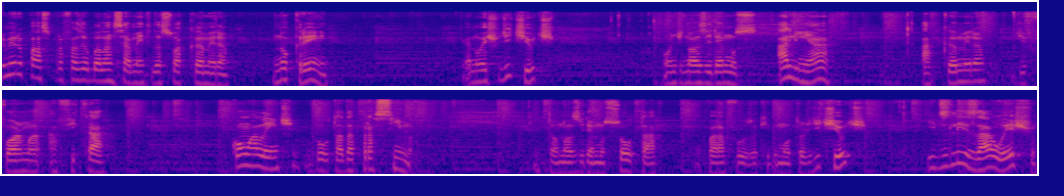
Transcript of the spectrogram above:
primeiro passo para fazer o balanceamento da sua câmera no crane é no eixo de tilt, onde nós iremos alinhar a câmera de forma a ficar com a lente voltada para cima. Então nós iremos soltar o parafuso aqui do motor de tilt e deslizar o eixo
